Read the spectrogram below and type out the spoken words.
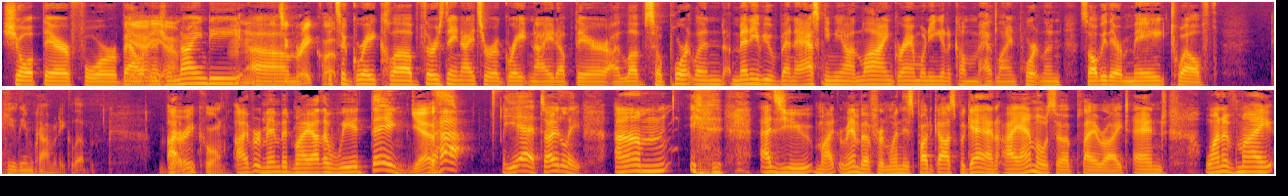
show up there for Ballot Yeah, Measure yeah. 90. Mhm. It's a Um, great club. It's a great club. Thursday nights are a great night up there. I love so Portland. Many of you have been asking me online, Graham, when are you going to come headline Portland? So I'll be there May 12th, Helium Comedy Club. Very cool. I've remembered my other weird thing. Yes. yeah, totally. Um, as you might remember from when this podcast began, I am also a playwright, and one of my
